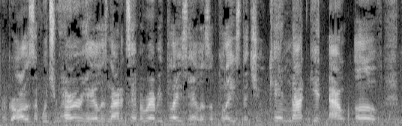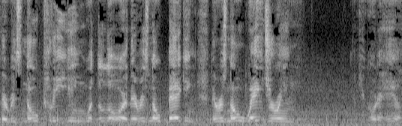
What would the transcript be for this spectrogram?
Regardless of what you heard, hell is not a temporary place. Hell is a place that you cannot get out of. There is no pleading with the Lord. There is no begging. There is no wagering if you go to hell.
